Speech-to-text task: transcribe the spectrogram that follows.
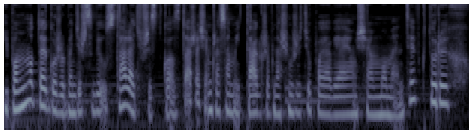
I pomimo tego, że będziesz sobie ustalać wszystko, zdarza się czasami tak, że w naszym życiu pojawiają się momenty, w których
